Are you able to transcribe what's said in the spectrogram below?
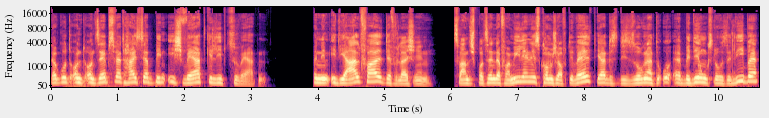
Ja gut, und, und Selbstwert heißt ja, bin ich wert, geliebt zu werden. Und im Idealfall, der vielleicht in 20 Prozent der Familien ist, komme ich auf die Welt, ja, das ist die sogenannte äh, bedingungslose Liebe.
